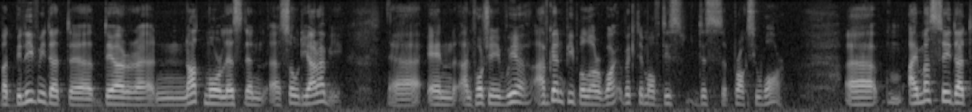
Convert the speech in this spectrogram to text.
but believe me that uh, they are uh, not more or less than uh, Saudi Arabia. Uh, and unfortunately, we are, Afghan people are victim of this this proxy war. Uh, I must say that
